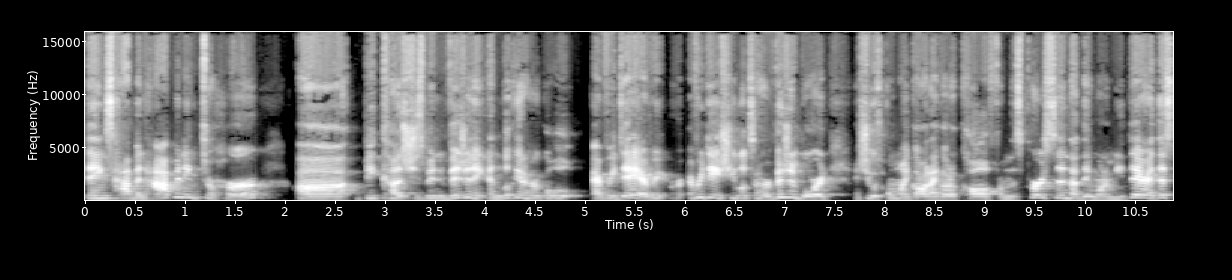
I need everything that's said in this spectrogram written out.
things have been happening to her uh, because she's been visioning and looking at her goal every day. Every every day she looks at her vision board and she goes, "Oh my god, I got a call from this person that they wanted me there." This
